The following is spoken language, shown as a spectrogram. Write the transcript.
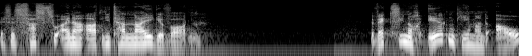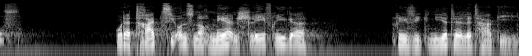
Es ist fast zu einer Art Litanei geworden. Weckt sie noch irgendjemand auf? Oder treibt sie uns noch mehr in schläfrige, resignierte Lethargie?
